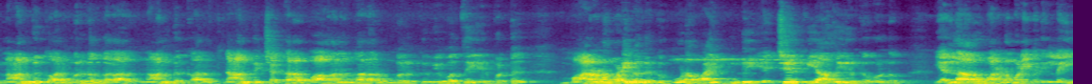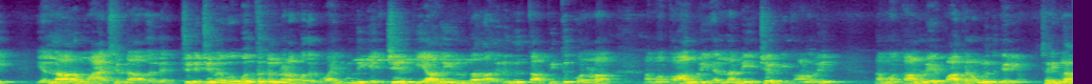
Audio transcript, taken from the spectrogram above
நான்கு கால் மிருகங்களால் நான்கு கால் நான்கு சக்கர வாகனங்களால் உங்களுக்கு விபத்து ஏற்பட்டு மரணம் அடைவதற்கு கூட வாய்ப்புண்டு. எச்சரிக்கையாக இருக்க வேண்டும். எல்லாரும் மரணம் அடைவதில்லை எல்லாரும் ஆக்சிடென்ட் ஆகல சின்ன சின்ன விபத்துகள் நடப்பதற்கு வாய்ப்புண்டு. எச்சரிக்கையாக இருந்தால் அதிலிருந்து தப்பித்துக் கொள்ளலாம். நம்ம காணொலி எல்லாமே எச்சரிக்கை காணொலி நம்ம காணொலியை பார்க்குறவங்களுக்கு தெரியும். சரிங்களா?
